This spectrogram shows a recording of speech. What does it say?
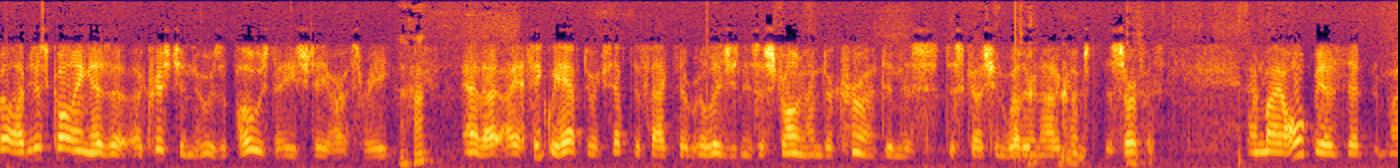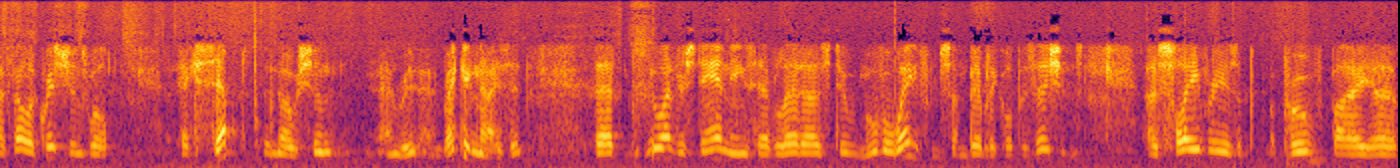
Well, I'm just calling as a, a Christian who is opposed to HJR3, Uh-huh. And I, I think we have to accept the fact that religion is a strong undercurrent in this discussion, whether or not it comes to the surface. And my hope is that my fellow Christians will accept the notion and, re- and recognize it that new understandings have led us to move away from some biblical positions. Uh, slavery is approved by uh,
